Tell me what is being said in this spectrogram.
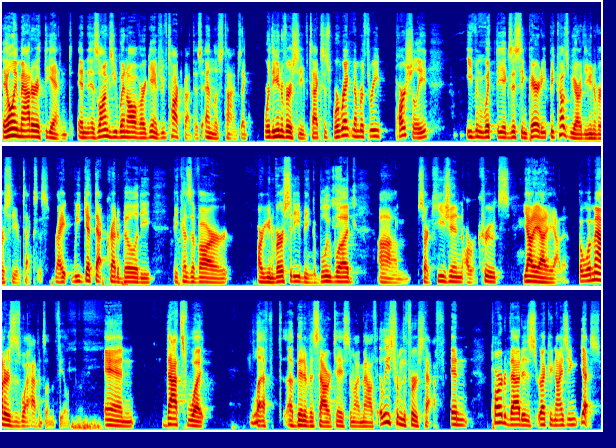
They only matter at the end. And as long as you win all of our games, we've talked about this endless times. Like, we're the University of Texas. We're ranked number three, partially, even with the existing parity, because we are the University of Texas, right? We get that credibility because of our our university being a blue blood, um, Sarkisian, our recruits, yada yada yada. But what matters is what happens on the field, and that's what left a bit of a sour taste in my mouth, at least from the first half. And part of that is recognizing, yes,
